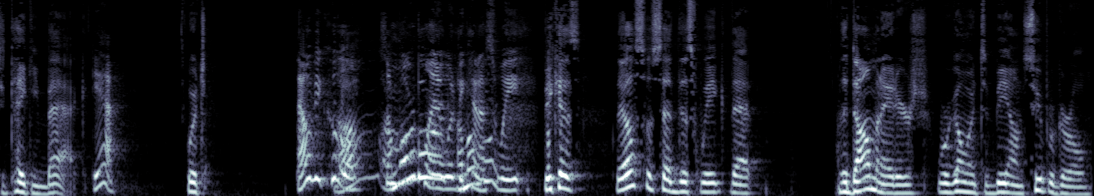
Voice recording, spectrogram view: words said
to take him back. Yeah. Which That would be cool. I'm- Some I'm war planet would be kind of sweet. because they also said this week that the Dominators were going to be on Supergirl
